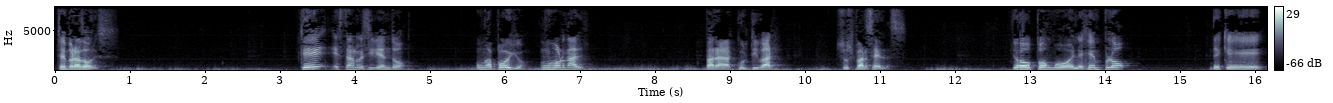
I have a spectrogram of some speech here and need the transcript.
sembradores que están recibiendo un apoyo, un jornal para cultivar sus parcelas. Yo pongo el ejemplo de que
